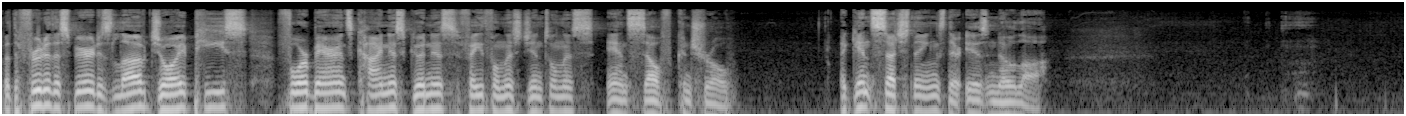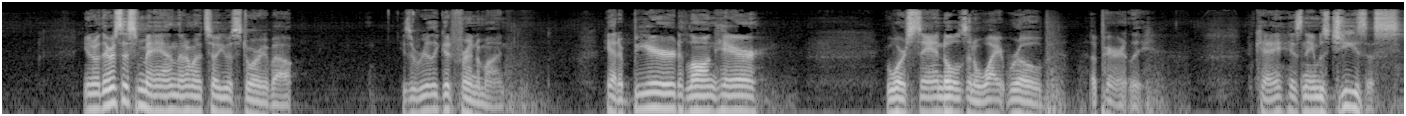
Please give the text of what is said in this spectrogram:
But the fruit of the Spirit is love, joy, peace, forbearance, kindness, goodness, faithfulness, gentleness, and self control. Against such things there is no law. You know, there's this man that I'm going to tell you a story about. He's a really good friend of mine. He had a beard, long hair, he wore sandals, and a white robe, apparently. Okay, his name was Jesus.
